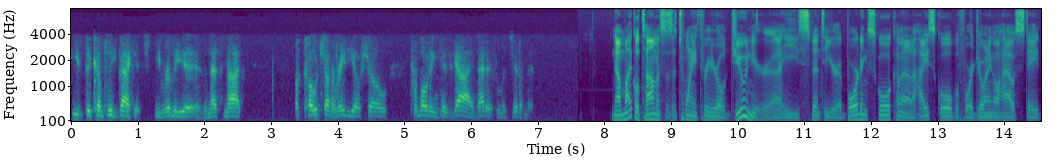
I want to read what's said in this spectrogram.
he's the complete package. He really is, and that's not a coach on a radio show promoting his guy. That is legitimate. Now, Michael Thomas is a 23 year old junior. Uh, he spent a year at boarding school coming out of high school before joining Ohio State.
